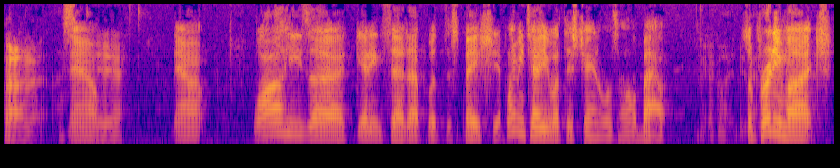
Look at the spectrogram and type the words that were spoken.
Hold on a minute. Now- here. Now, while he's uh getting set up with the spaceship, let me tell you what this channel is all about. Yeah, go ahead. So that. pretty much,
